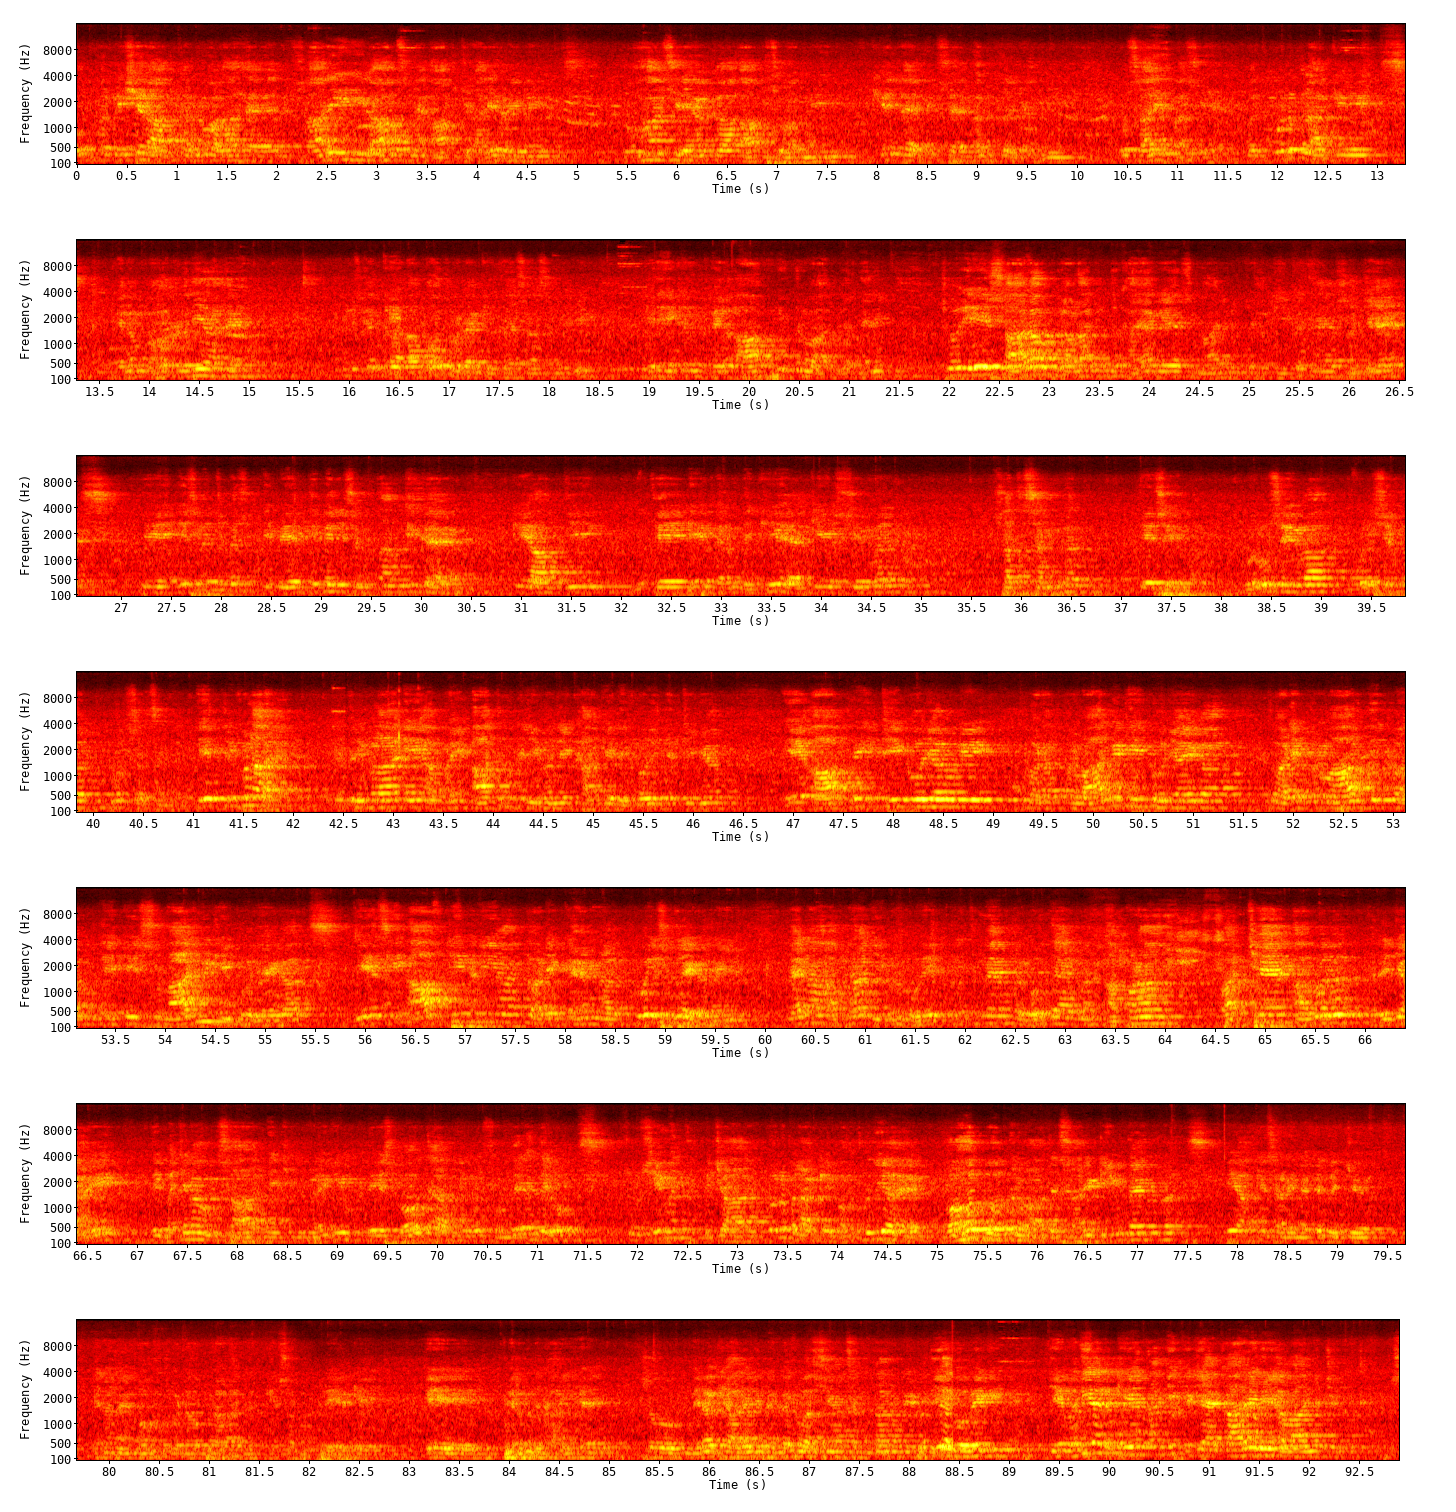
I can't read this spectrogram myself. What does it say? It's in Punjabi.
ਉਹ ਪਰਮੇਸ਼ਰ ਆਪ ਦੋਹਾਂ ਸਿਰਿਆਂ ਆਪ ਸੁਆਮੀ ਖੇਲੇ ਵਿਖੇ ਅੰਤਰ ਜਾਮੀ ਉਹ ਸਾਰੇ ਪਾਸੇ ਹੈ, ਪਰ ਕੁੱਲ ਮਿਲਾ ਕੇ ਫਿਲਮ ਬਹੁਤ ਵਧੀਆ ਹੈ। ਇਸका ਉਪਰਾਲਾ ਬਹੁਤ ਵੱਡਾ ਕੀਤਾ ਸਾਸਨ ਜੀ, ਜਿਹੜੇ ਇੱਕ ਫਿਰ ਆਪ ਹੀ ਧੰਨਵਾਦ ਕਰਦੇ ਨੇ। ਸੋ ਇਹ ਸਾਰਾ ਉਪਰਾਲਾ ਜੋ ਦਿਖਾਇਆ ਗਿਆ ਸਮਾਜ ਵਿੱਚ ਹਕੀਕਤ ਹੈ, ਸੱਚ ਹੈ। ਤੇ ਇਸ ਵਿੱਚ ਬਸ ਇਹ ਬੇਨਤੀ, ਮੇਰੀ ਸੰਗਤਾਂ ਨੂੰ ਇੱਕ ਹੈ ਕਿ ਆਪ ਜੀ ਜਿੱਥੇ ਇਹ ਫਿਲਮ ਦੇਖੀ ਹੈ ਕਿ ਸਿਮਰਨ ਸਤ ਸੰਗਤ ਤੇ ਸੇਵਾ। ਗੁਰੂ ਸੇਵਾ, ਗੁਰੂ ਸਿਮਰਨ ਗੁਰ ਸਤ ਸੰਗਤ। ਇਹ ਤ੍ਰਿਫਲਾ ਹੈ। ਇਹ ਤ੍ਰਿਪੜਾ ਇਹ ਆਪਣੇ ਆਤਮਿਕ ਜੀਵਨ ਦੇ ਖਾ ਕੇ ਦੇਖੋ ਇਹ ਚੀਜ਼ਾਂ ਇਹ ਆਪ ਵੀ ਠੀਕ ਹੋ ਜਾਓਗੇ, ਤੁਹਾਡਾ ਪਰਿਵਾਰ ਵੀ ਠੀਕ ਹੋ ਜਾਏਗਾ, ਤੁਹਾਡੇ ਪਰਿਵਾਰ ਦੇ ਤੁਹਾਨੂੰ ਦੇਖ ਕੇ ਸਮਾਜ ਵੀ ਠੀਕ ਹੋ ਜਾਏਗਾ। ਜੇ ਅਸੀਂ ਆਪ ਠੀਕ ਨਹੀਂ ਆ, ਤੁਹਾਡੇ ਕਹਿਣ ਨਾਲ ਕੋਈ ਸੁਧਰੇਗਾ ਨਹੀਂ। ਪਹਿਲਾਂ ਆਪਣਾ ਜੀਵਨ ਹੋਵੇ, ਪ੍ਰਥਮੇ ਪ੍ਰਬੋਧੈ ਮਨ ਆਪਣਾ। ਪਾਛੈ ਅਵਰ ਰਿਝਾਏ ਤੇ ਬਚਨਾ ਅਨੁਸਾਰ ਇਹ ਚੀਜ਼ ਬਣੇਗੀ। ਉਪਦੇਸ਼ ਬਹੁਤ ਹੈ, ਆਪਣੀ ਉਹ ਸੁਣਦੇ ਰਹਿੰਦੇ ਹੋ। ਸੋ ਸੀਮਤ ਵਿਚਾਰ ਕੁੱਲ ਮਿਲਾ ਕੇ ਬਹੁਤ ਵਧੀਆ ਹੈ। ਬਹੁਤ ਬਹੁਤ ਧੰਨਵਾਦ ਹੈ ਸਾਰੀ ਟੀਮ ਦਾ ਇਹਨਾਂ ਦਾ। ਇਹ ਆ ਕੇ ਸਾਡੇ ਨਗਰ ਵਿੱਚ ਇਹਨਾਂ ਨੇ ਬਹੁਤ ਵੱਡਾ ਉਪਰਾਲਾ ਕਰਕੇ ਸਾਨੂੰ ਪ੍ਰੇਰ ਕੇ ਇਹ ਫਿਲਮ ਦਿਖਾਈ ਹੈ। ਸੋ ਮੇਰਾ ਖਿਆਲ ਹੈ ਕਿ ਨਗਰ ਵਾਸੀਆਂ ਸੰਗਤਾਂ ਨੂੰ ਵੀ ਵਧੀਆ ਹੋਵੇਗੀ।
